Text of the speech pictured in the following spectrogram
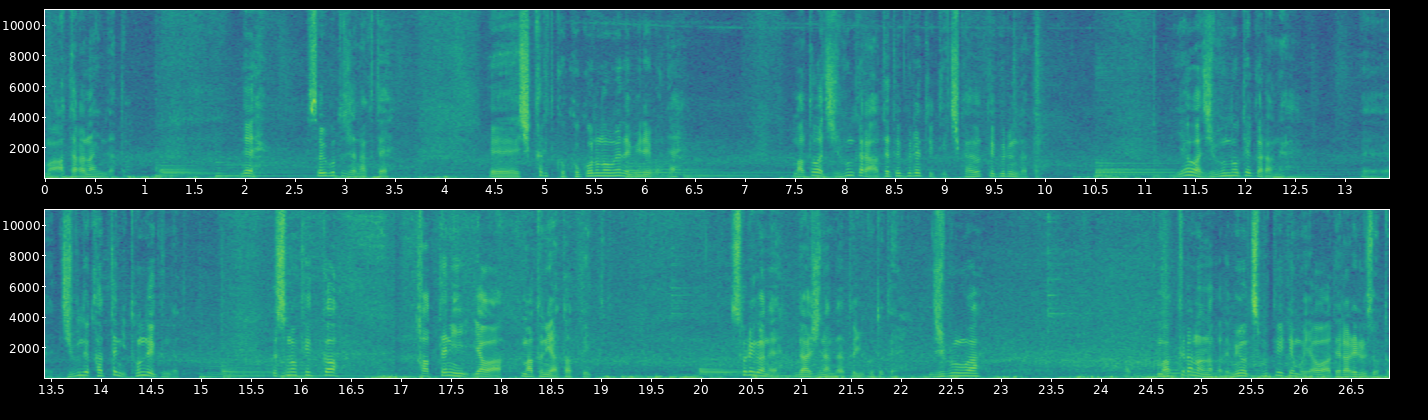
まあ、当たらないんだと。でそういうことじゃなくて、えー、しっかりと心の目で見ればね的は自分から当ててくれと言って近寄ってくるんだと。矢は自分の手からね、えー、自分で勝手に飛んでいくんだと。でその結果勝手に矢は的に当たっていく。それがね大事なんだということで自分は真っ暗な中で目をつぶっていても矢を当てられるぞと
